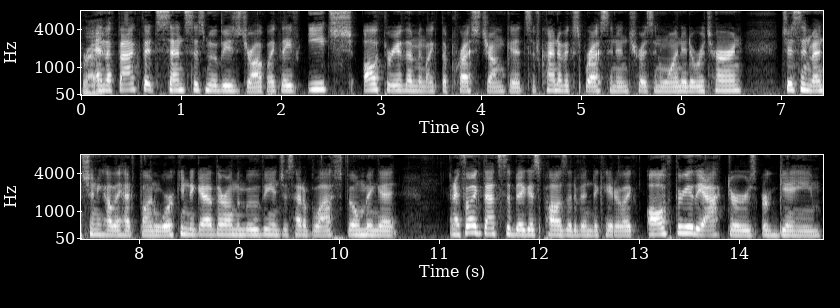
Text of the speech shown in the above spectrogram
Right. And the fact that since this movie's dropped, like they've each, all three of them in like the press junkets have kind of expressed an interest and wanted to return, just in mentioning how they had fun working together on the movie and just had a blast filming it. And I feel like that's the biggest positive indicator. Like all three of the actors are game.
